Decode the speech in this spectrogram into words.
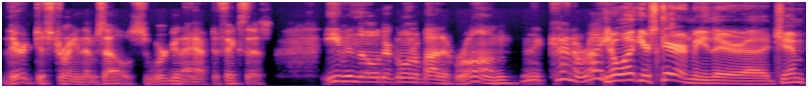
They're destroying themselves. We're going to have to fix this, even though they're going about it wrong. They're kind of right. You know what? You're scaring me there, uh, Jim.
